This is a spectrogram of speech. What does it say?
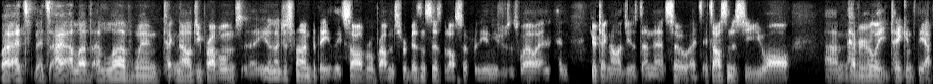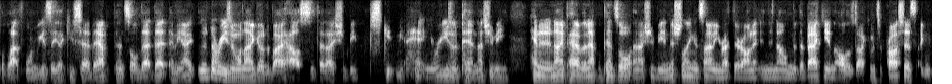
Well, it's it's I, I love I love when technology problems uh, you know not just fun but they they solve real problems for businesses but also for the end users as well and and your technology has done that so it's it's awesome to see you all um, having really taken to the Apple platform because they, like you said the Apple Pencil that that I mean I there's no reason when I go to buy a house that I should be you're using a pen I should be handed an iPad with an Apple Pencil, and I should be initialing and signing right there on it. And then on the back end, all those documents are processed. I can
